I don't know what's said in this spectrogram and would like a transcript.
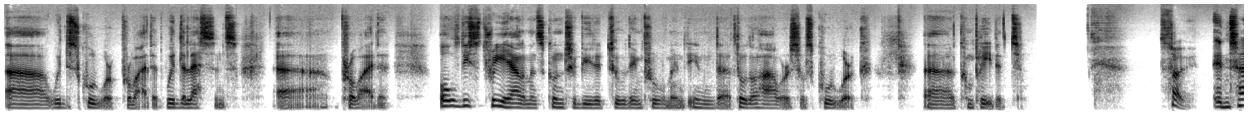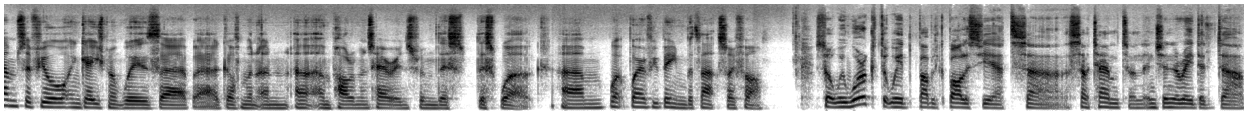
uh, with the schoolwork provided, with the lessons uh, provided. All these three elements contributed to the improvement in the total hours of schoolwork uh, completed. So, in terms of your engagement with uh, uh, government and, uh, and parliamentarians from this this work, um, wh- where have you been with that so far? So we worked with public policy at uh, Southampton and generated uh,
